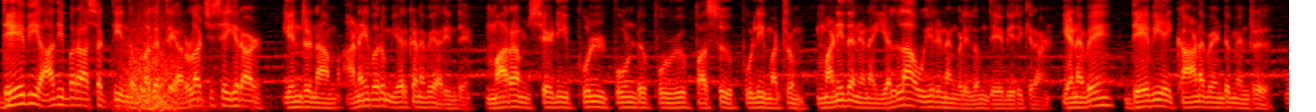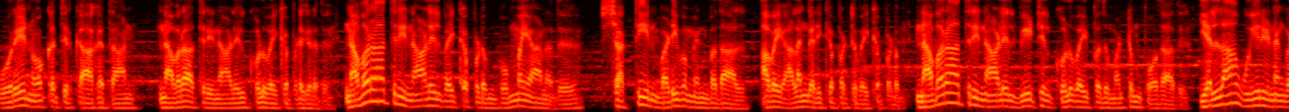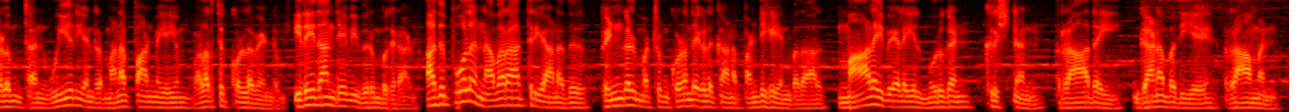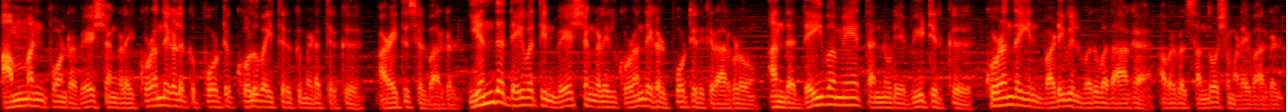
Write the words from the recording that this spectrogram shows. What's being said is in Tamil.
தேவி ஆதிபராசக்தி இந்த உலகத்தை அருளாட்சி செய்கிறாள் என்று நாம் அனைவரும் ஏற்கனவே அறிந்தேன். மரம் செடி புல் பூண்டு புழு பசு புலி மற்றும் மனிதன் என எல்லா உயிரினங்களிலும் தேவி இருக்கிறாள். எனவே தேவியை காண வேண்டும் என்று ஒரே நோக்கத்திற்காகத்தான் நவராத்திரி நாளில் கொலு வைக்கப்படுகிறது. நவராத்திரி நாளில் வைக்கப்படும் பொம்மையானது சக்தியின் வடிவம் என்பதால் அவை அலங்கரிக்கப்பட்டு வைக்கப்படும். நவராத்திரி நாளில் வீட்டில் கொலு வைப்பது மட்டும் போதாது. எல்லா உயிரினங்களும் தன் உயிர் என்ற மனப்பான்மையையும் வளர்த்துக் கொள்ள வேண்டும். இதைதான் தேவி விரும்புகிறாள். அதுபோல நவராத்திரியானது பெண்கள் மற்றும் குழந்தைகளுக்கான பண்டிகை என்பதால் மாலை வேளையில் முருகன் கிருஷ்ணன் ராதை கணபதியே ராமன் அம்மன் போன்ற வேஷங்களை குழந்தைகளுக்கு போட்டு கொலு வைத்திருக்கும் இடத்திற்கு அழைத்து செல்வார்கள். எந்த தெய்வத்தின் வேஷங்களில் குழந்தைகள் போட்டிருக்கிறார்களோ அந்த தெய்வமே தன்னுடைய வீட்டிற்கு குழந்தையின் வடிவில் வருவதாக அவர்கள் சந்தோஷம் அடைவார்கள்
